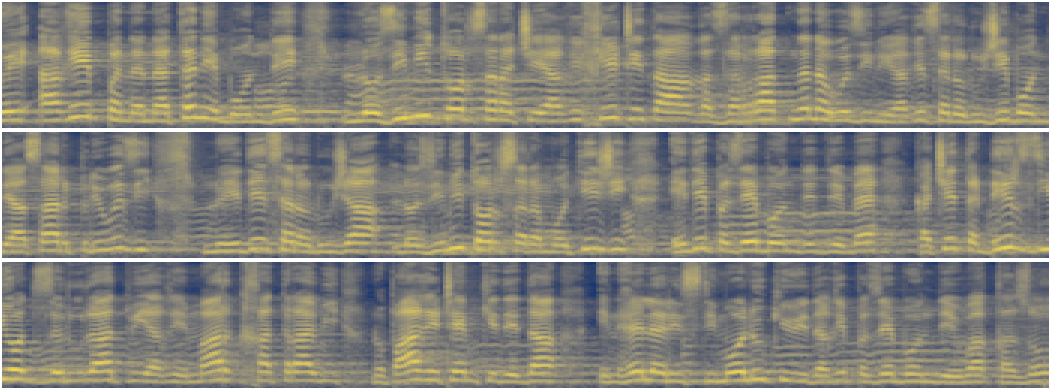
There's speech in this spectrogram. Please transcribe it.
نو هغې په ننتنې باندې لازمي طور سره چې هغې خېټې ته هغه ذرات ننوځي نو هغې سره روژې باندې اثار پریوځي نو دې سره روژه لازمي طور سره ماتیږي دې په ځای باندې دې به که چېرته ډېر زيات ضرورت وي هغې مرګ خطره وي نو په هغې ټايم کې دې دا انهيلر استعمال وکړي او د هغې په ځای باندې يوه قضا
